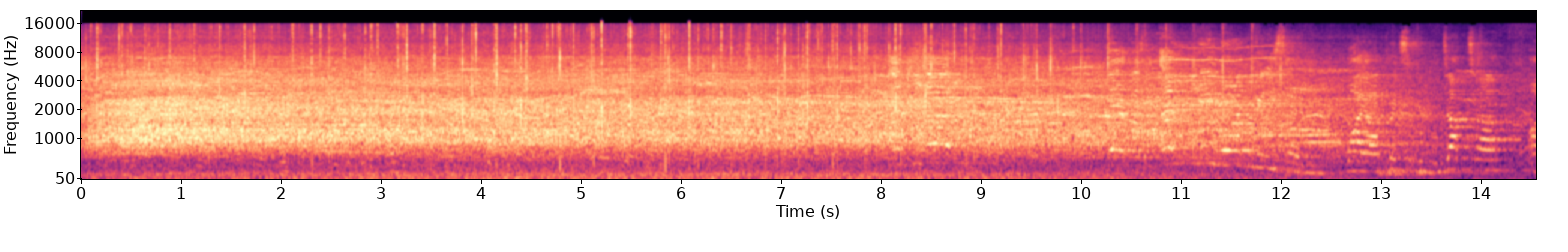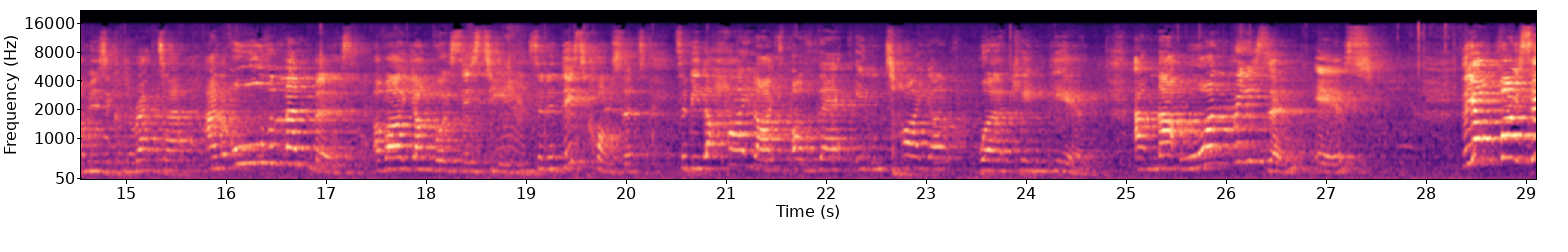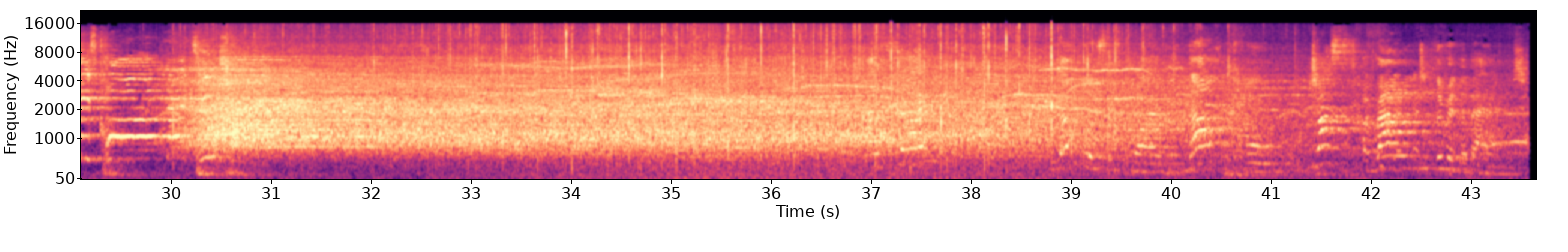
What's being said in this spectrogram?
Principal conductor, our musical director, and all the members of our Young Voices team consider this concert to be the highlight of their entire working year. And that one reason is the Young Voices Choir and their so, the Young Voices Choir will now just around the river bend.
